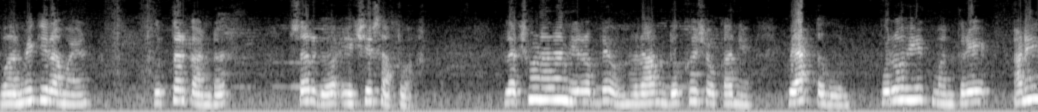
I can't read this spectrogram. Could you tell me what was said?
वाल्मिकी रामायण उत्तरकांड सर्ग एकशे सातवा. लक्ष्मणाला निरोप देऊन राम दुःख शोकाने व्याप्त होऊन पुरोहित मंत्री आणि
